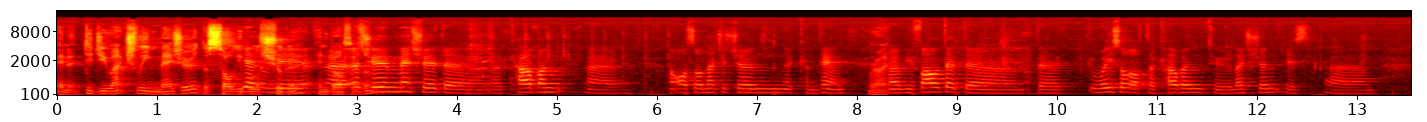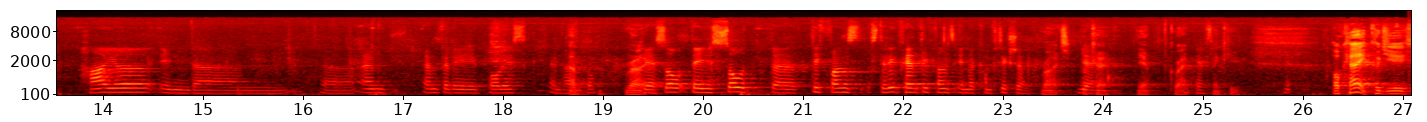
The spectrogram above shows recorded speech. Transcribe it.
in it. Did you actually measure the soluble yeah, sugar we, in uh, both of them? actually measure the uh, carbon uh, and also nitrogen content. Right. Uh, we found that the, the ratio of the carbon to nitrogen is uh, higher in the um, uh, Um. Right. Yeah, so they showed the difference, significant difference in the composition. Right. Yeah. Okay. Yeah. Great. Okay. Thank you. Yeah. Okay. Could you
